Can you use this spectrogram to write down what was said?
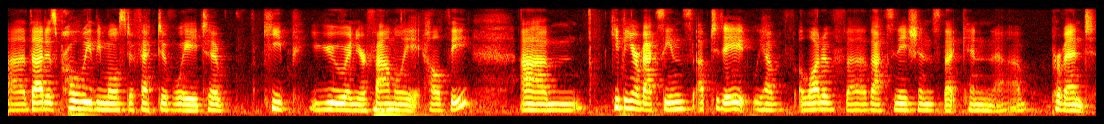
uh, that is probably the most effective way to keep you and your family healthy. Um, keeping your vaccines up to date. We have a lot of uh, vaccinations that can uh, prevent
